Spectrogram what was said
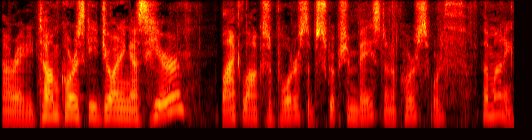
All righty. Tom Korski joining us here. Blacklock's Reporter, subscription based, and of course, worth the money.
